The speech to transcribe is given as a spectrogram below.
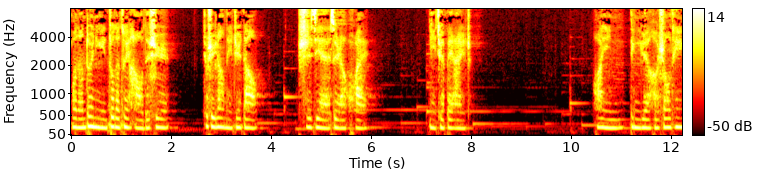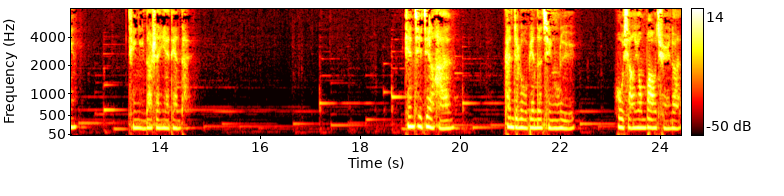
我能对你做的最好的事，就是让你知道，世界虽然坏，你却被爱着。欢迎订阅和收听，听您的深夜电台。天气渐寒，看着路边的情侣互相拥抱取暖，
